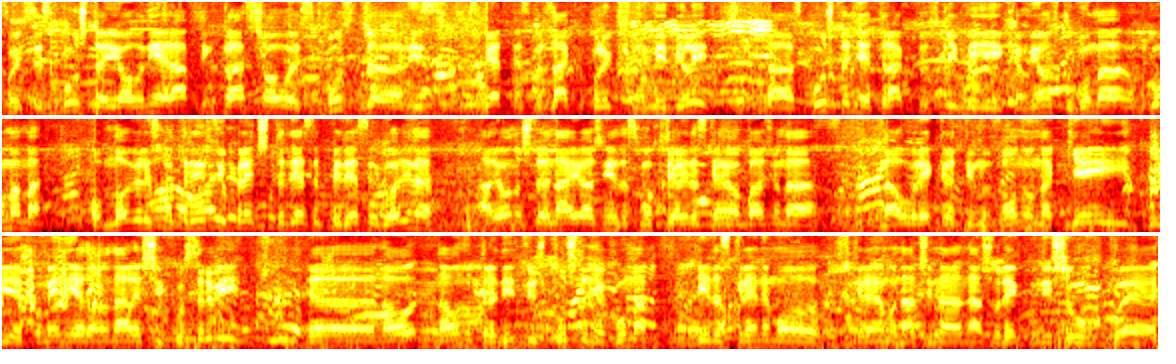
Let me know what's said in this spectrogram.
koji se spušta i ovo nije rafting klasično, ovo je spust niz 15 brzaka koliko smo mi bili, spuštanje traktorskim i kamionskim gumama, obnovili smo tradiciju pre 40-50 godina, ali ono što je najvažnije je da smo htjeli da skrenemo pažnju na, na ovu rekreativnu zonu, na Kej, koji je po meni jedan od najlepših u Srbiji, e, na, na onu tradiciju spuštanja guma i da skrenemo, skrenemo znači na našu reku Nišovu koja,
